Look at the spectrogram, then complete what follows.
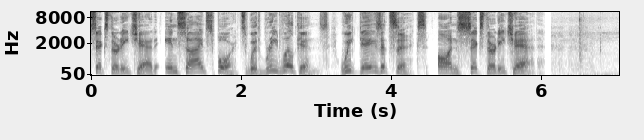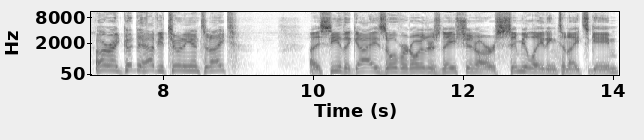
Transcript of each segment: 630 CHED Inside Sports with Reid Wilkins. Weekdays at 6 on 630 CHED. All right, good to have you tuning in tonight. I see the guys over at Oilers Nation are simulating tonight's game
